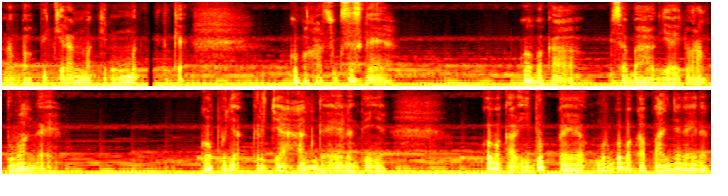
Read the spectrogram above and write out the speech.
nambah pikiran makin mumet gitu kayak gue bakal sukses gak ya? gue bakal bisa bahagiain orang tua nggak ya gue punya kerjaan gak ya nantinya? Gue bakal hidup kayak umur gue bakal panjang gak ya? Dan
